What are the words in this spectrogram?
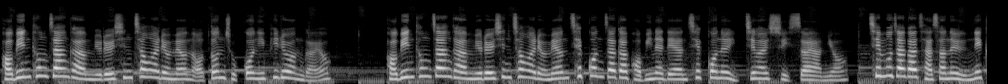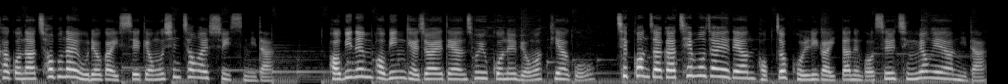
법인 통장 가압류를 신청하려면 어떤 조건이 필요한가요? 법인 통장 가압류를 신청하려면 채권자가 법인에 대한 채권을 입증할 수 있어야 하며 채무자가 자산을 은닉하거나 처분할 우려가 있을 경우 신청할 수 있습니다. 법인은 법인 계좌에 대한 소유권을 명확히 하고 채권자가 채무자에 대한 법적 권리가 있다는 것을 증명해야 합니다.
